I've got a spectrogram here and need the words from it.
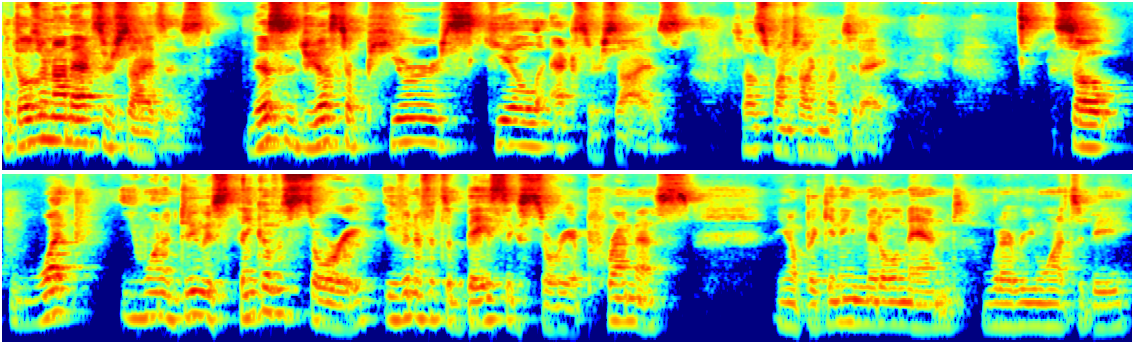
But those are not exercises. This is just a pure skill exercise. So that's what I'm talking about today. So, what you want to do is think of a story, even if it's a basic story, a premise, you know, beginning, middle, and end, whatever you want it to be.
